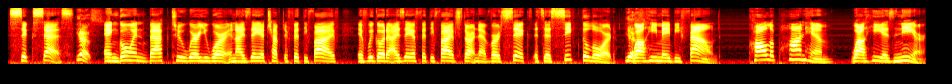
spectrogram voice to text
success. Yes. And going back to where you were in Isaiah chapter 55, if we go to Isaiah 55 starting at verse 6, it says seek the Lord Yes. while he may be found. Call upon him while he is near.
